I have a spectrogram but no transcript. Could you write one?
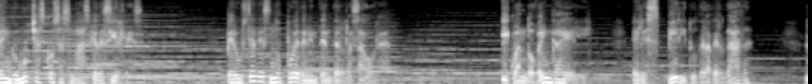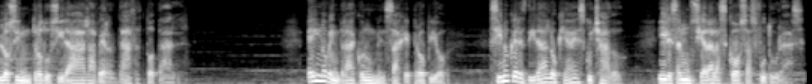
Tengo muchas cosas más que decirles, pero ustedes no pueden entenderlas ahora. Y cuando venga Él, el Espíritu de la verdad, los introducirá a la verdad total. Él no vendrá con un mensaje propio, sino que les dirá lo que ha escuchado y les anunciará las cosas futuras.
